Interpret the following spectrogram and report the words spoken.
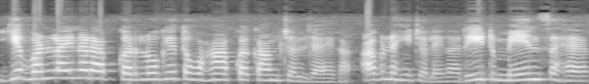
ये वन लाइनर आप कर लोगे तो वहाँ आपका काम चल जाएगा। अब नहीं चलेगा। रीट मेंस है,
